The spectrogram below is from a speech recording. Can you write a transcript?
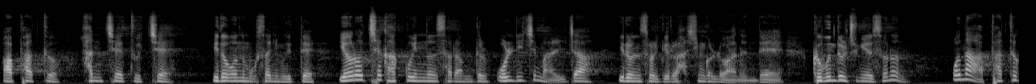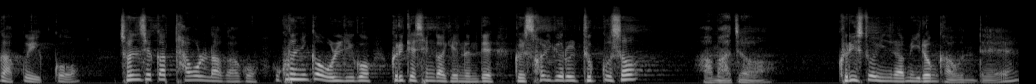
아파트 한 채, 두 채, 이동원 목사님 그때 여러 채 갖고 있는 사람들 올리지 말자 이런 설교를 하신 걸로 아는데 그분들 중에서는 어, 나 아파트 갖고 있고 전세값 다 올라가고 어, 그러니까 올리고 그렇게 생각했는데 그 설교를 듣고서 아 맞아 그리스도인이라면 이런 가운데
